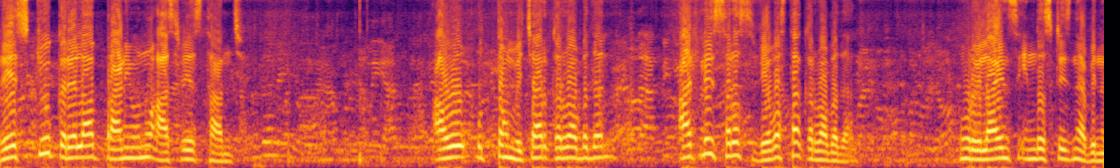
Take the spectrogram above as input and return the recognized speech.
રેસ્ક્યુ કરેલા પ્રાણીઓનું આશ્રય સ્થાન છે. આવો ઉત્તમ વિચાર કરવા બદલ, આટલી સરસ વ્યવસ્થા કરવા બદલ હું રિલાયન્સ ઇન્ડસ્ટ્રીઝને અભિનંદન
